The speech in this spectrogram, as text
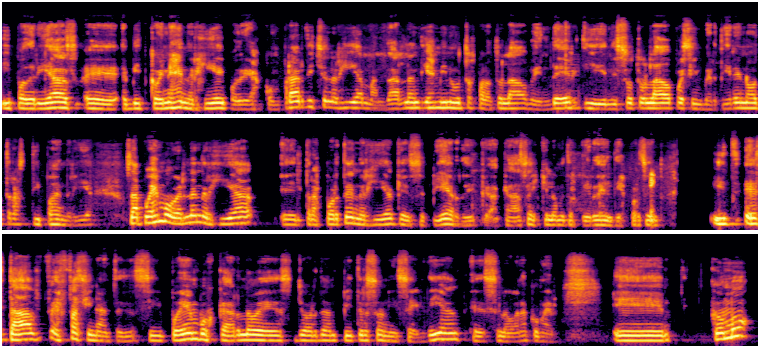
y podrías, eh, Bitcoin es energía y podrías comprar dicha energía, mandarla en 10 minutos para otro lado, vender y en ese otro lado pues invertir en otros tipos de energía. O sea, puedes mover la energía, el transporte de energía que se pierde, a cada 6 kilómetros pierdes el 10%. Y está, es fascinante. Si pueden buscarlo, es Jordan Peterson y Save eh, se lo van a comer. Eh, ¿Cómo,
